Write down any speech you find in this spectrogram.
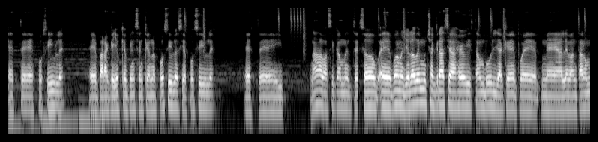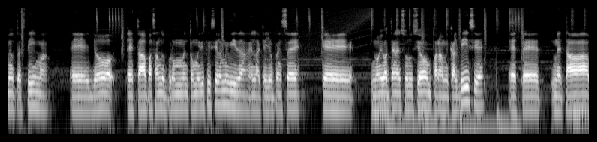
este, es posible. Eh, para aquellos que piensen que no es posible, si es posible. Este, y nada, básicamente. Eh, bueno, yo le doy muchas gracias a Herbie Istanbul, ya que pues, me levantaron mi autoestima. Eh, yo estaba pasando por un momento muy difícil en mi vida, en la que yo pensé que no iba a tener solución para mi calvicie. Este, me estaba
